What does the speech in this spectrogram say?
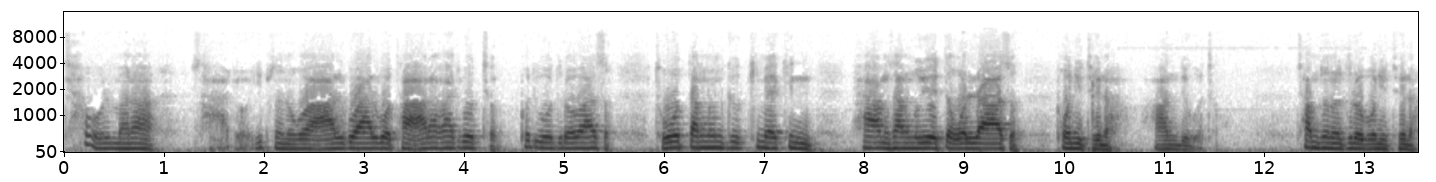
참 얼마나 사조 입선하고 알고 알고 다 알아가지고 턱 버리고 들어와서 도 닦는 그 기맥힌 향상루에 또 올라와서 보니 되나? 안 되거든. 참선을 들어보니 되나?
